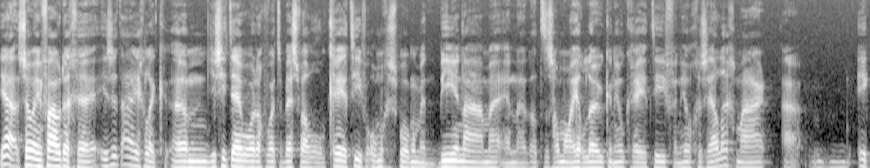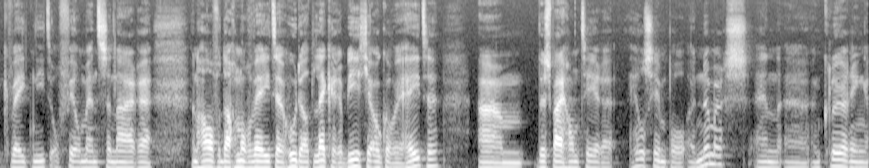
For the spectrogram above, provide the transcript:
Ja, zo eenvoudig uh, is het eigenlijk. Um, je ziet tegenwoordig wordt er best wel creatief omgesprongen met biernamen. En uh, dat is allemaal heel leuk en heel creatief en heel gezellig. Maar uh, ik weet niet of veel mensen na een halve dag nog weten hoe dat lekkere biertje ook alweer heette. Um, dus wij hanteren heel simpel nummers en een kleuring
